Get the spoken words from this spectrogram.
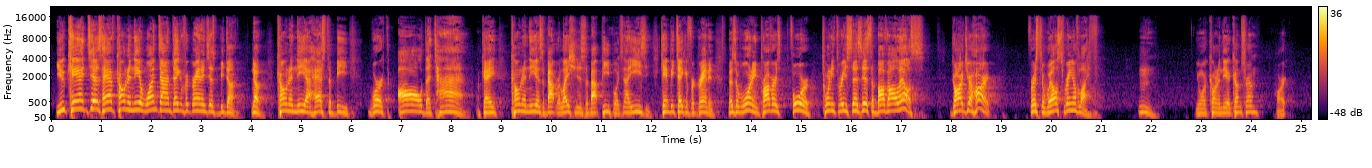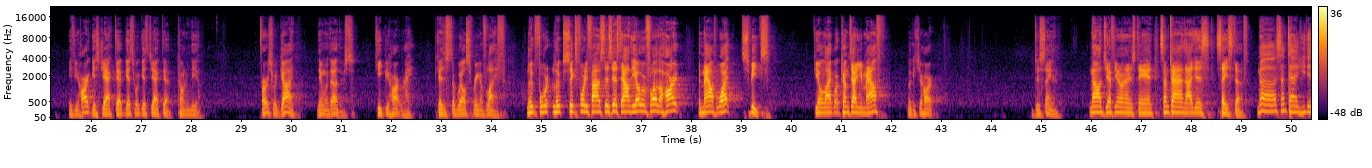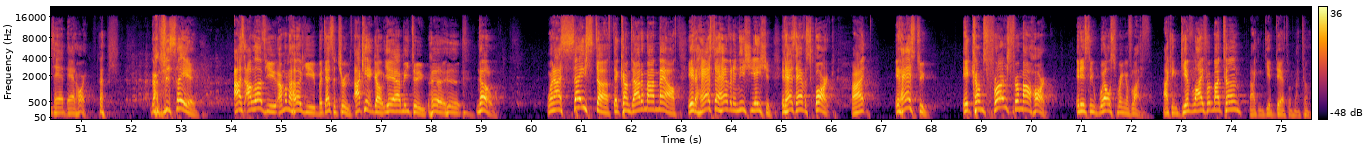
You can't just have koinonia one time, taken for granted, and just be done. No, koinonia has to be worked all the time. Okay, koinonia is about relationships, about people. It's not easy. Can't be taken for granted. There's a warning. Proverbs 4 23 says this above all else, guard your heart First, the wellspring of life. Mm. You know where koinonia comes from? Heart. If your heart gets jacked up, guess what gets jacked up? Koinonia. First with God, then with others. Keep your heart right because it's the wellspring of life. Luke, 4, Luke 6 45 says this out of the overflow of the heart, the mouth what? Speaks. If you don't like what comes out of your mouth, look at your heart. Just saying. No, Jeff, you don't understand. Sometimes I just say stuff. No, sometimes you just have bad heart. I'm just saying. I, I love you. I'm going to hug you, but that's the truth. I can't go, yeah, me too. no. When I say stuff that comes out of my mouth, it has to have an initiation, it has to have a spark, all right? It has to. It comes first from my heart. It is the wellspring of life. I can give life with my tongue, I can give death with my tongue.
